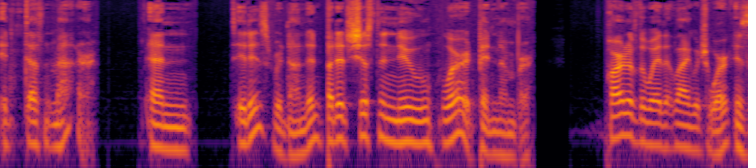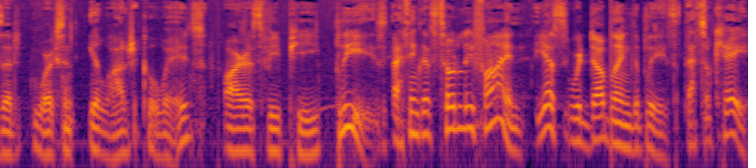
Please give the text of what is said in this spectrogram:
it doesn't matter. And it is redundant, but it's just a new word, pin number. Part of the way that language works is that it works in illogical ways. RSVP, please. I think that's totally fine. Yes, we're doubling the please. That's okay.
